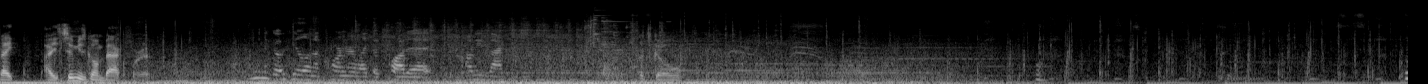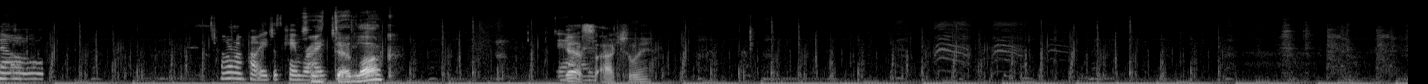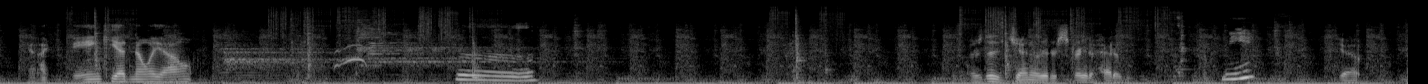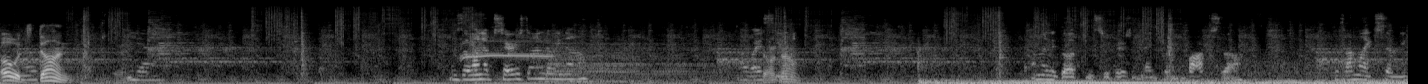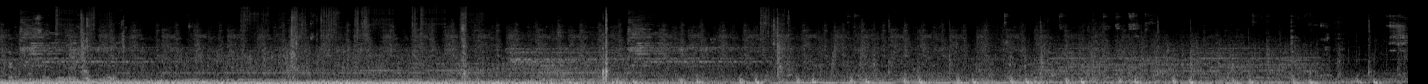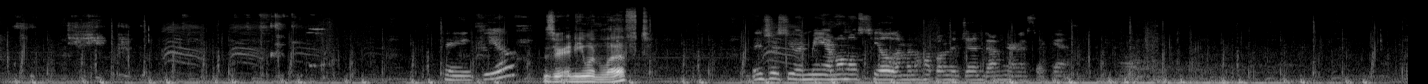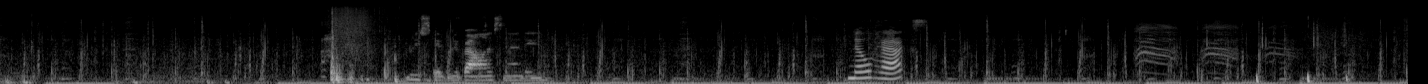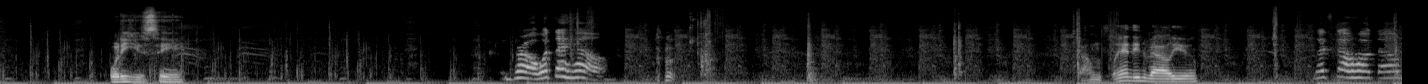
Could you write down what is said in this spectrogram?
Like, I assume he's going back for it. I'm gonna go heal in a corner like a Claudette. I'll be back. Let's go. No. I don't know how he just came So right. it's to deadlock. Damn, yes, I- actually. And I think he had no way out. Hmm. There's this generator straight ahead of me. me? Yep. Oh, it's No. done. Yeah. Is the one upstairs done? Do we know? Oh, I Don't see. know. I'm gonna go up and see if there's an egg in the box though. Because I'm like 75% Thank you. Is there anyone left? It's just you and me. I'm almost healed. I'm gonna hop on the gen down here in a second. Let me save me balance landing. No hacks? What do you see? Bro, what the hell? Balance landing value. Let's go, Hoto.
